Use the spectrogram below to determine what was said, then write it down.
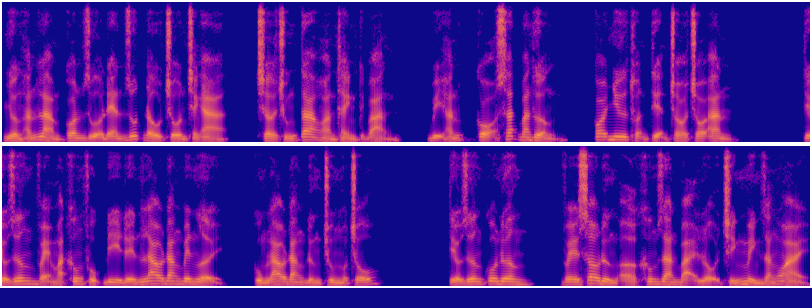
nhường hắn làm con rùa đen rút đầu trốn tránh a, chờ chúng ta hoàn thành kịch bản, bị hắn cọ sát ban thưởng, coi như thuận tiện cho cho ăn. Tiểu dương vẻ mặt không phục đi đến lao đăng bên người, cùng lao đăng đứng chung một chỗ. Tiểu dương cô nương, về sau đừng ở không gian bại lộ chính mình ra ngoài,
